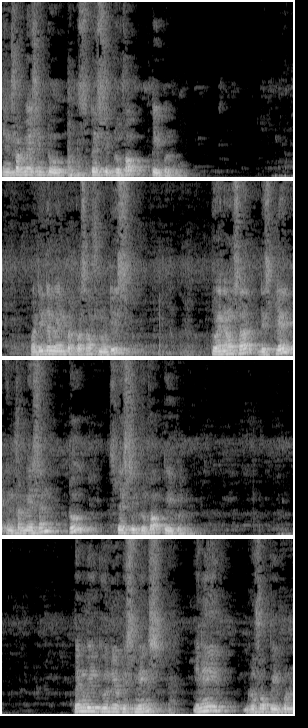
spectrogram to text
information to specific group of people. What is the main purpose of notice? To announce or display information to specific group of people. When we give notice means any group of people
